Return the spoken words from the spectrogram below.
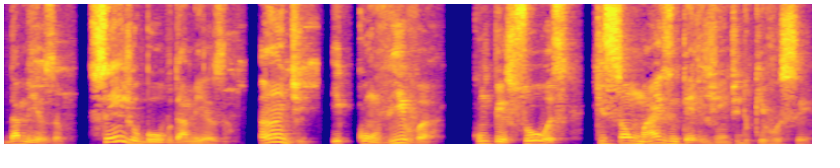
da mesa. Seja o bobo da mesa. Ande e conviva com pessoas que são mais inteligentes do que você.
